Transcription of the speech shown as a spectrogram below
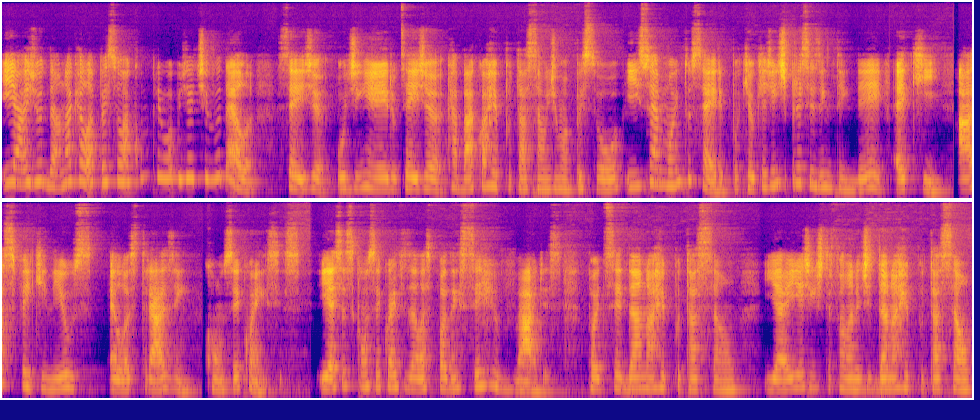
e ajudando aquela pessoa a cumprir o objetivo dela, seja o dinheiro, seja acabar com a reputação de uma pessoa. E isso é muito sério, porque o que a gente precisa entender é que as fake news, elas trazem consequências. E essas consequências elas podem ser várias. Pode ser dano à reputação. E aí a gente está falando de dano à reputação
